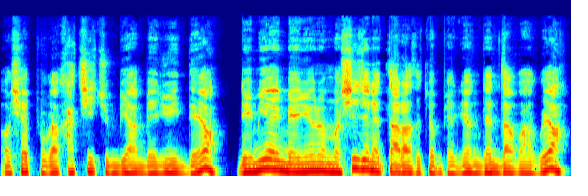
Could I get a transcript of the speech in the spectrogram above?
어, 셰프가 같이 준비한 메뉴인데요. 레미의 메뉴는 뭐 시즌에 따라서 좀 변경된다고 하고요.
